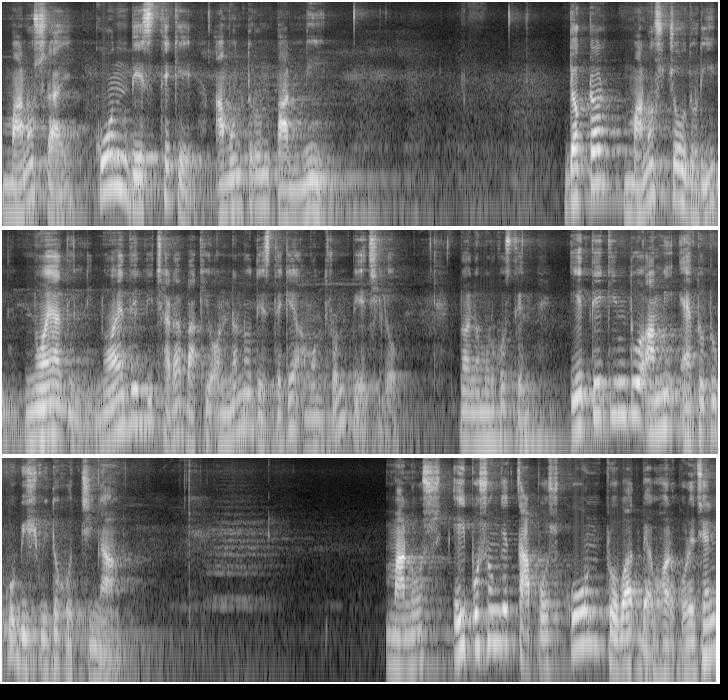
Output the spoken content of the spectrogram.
মানস রায় কোন দেশ থেকে আমন্ত্রণ পাননি? ডক্টর মানস চৌধুরী নয়াদিল্লি নয়াদিল্লি ছাড়া বাকি অন্যান্য দেশ থেকে আমন্ত্রণ পেয়েছিল। নয় নম্বর কোশ্চেন এতে কিন্তু আমি এতটুকু বিস্মিত হচ্ছি না। মানুষ এই প্রসঙ্গে তাপস কোন প্রবাদ ব্যবহার করেছেন?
